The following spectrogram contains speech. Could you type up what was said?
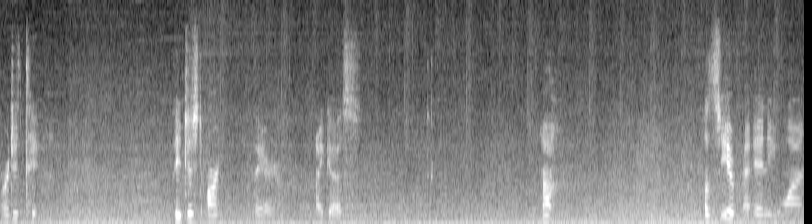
Where did they... They just aren't there, I guess. Huh. Let's see if anyone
